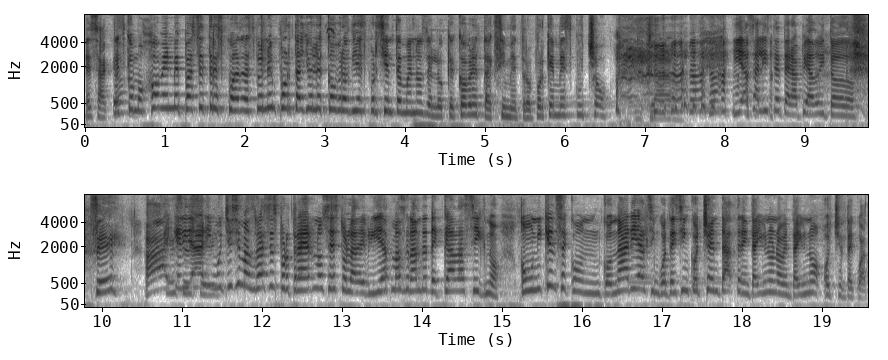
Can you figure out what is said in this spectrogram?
Exacto. es como joven, me pasé tres cuadras, pero no importa, yo le cobro 10% menos de lo que cobra el taxímetro, porque me escuchó. Y ya saliste terapiado y todo. Sí. Ay, Sí, querida sí, sí. Ari, muchísimas gracias por traernos esto, la debilidad más grande de cada signo. Comuníquense con, con Ari al 5580-3191-84.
